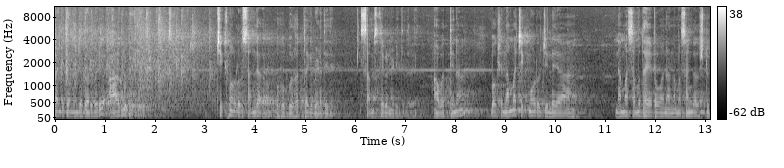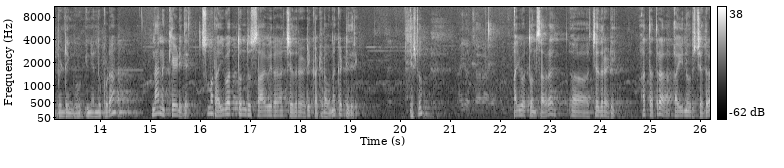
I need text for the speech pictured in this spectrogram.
ಖಂಡಿತ ಮುಂದೆ ಬರಬೇಡಿ, ಆಗಲೂ ಬೇಡಿ. ಚಿಕ್ಕಮಗಳೂರು ಸಂಘ ಬಹು ಬೃಹತ್ತಾಗಿ ಬೆಳೆದಿದೆ, ಸಂಸ್ಥೆಗಳು ನಡೀತಿದ್ದಾವೆ. ಆವತ್ತಿನ ಬಹುಶಃ ನಮ್ಮ ಚಿಕ್ಕಮಗಳೂರು ಜಿಲ್ಲೆಯ ನಮ್ಮ ಸಮುದಾಯ ಭವನ, ನಮ್ಮ ಸಂಘದಷ್ಟು ಬಿಲ್ಡಿಂಗು ಇನ್ನೆಲ್ಲೂ ಕೂಡ ನಾನು ಕೇಳಿದೆ. ಸುಮಾರು ಐವತ್ತೊಂದು ಸಾವಿರ ಚದರ ಅಡಿ ಕಟ್ಟಡವನ್ನು ಕಟ್ಟಿದಿರಿ ಎಷ್ಟು? ಐವತ್ತೊಂದು ಸಾವಿರ ಚದರ ಅಡಿ. ಹತ್ತತ್ರ ಐನೂರು ಚದರ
